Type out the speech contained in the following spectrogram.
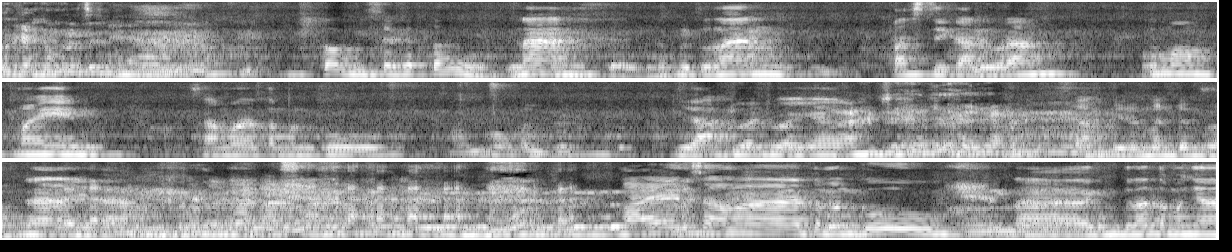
bukan. Kok bisa ketemu? Nah, kebetulan pas di Kaliurang aku mau main sama temanku. Ya, dua-duanya ada. sambil mendem lah. Nah, ya. main sama temanku. Nah, kebetulan temannya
